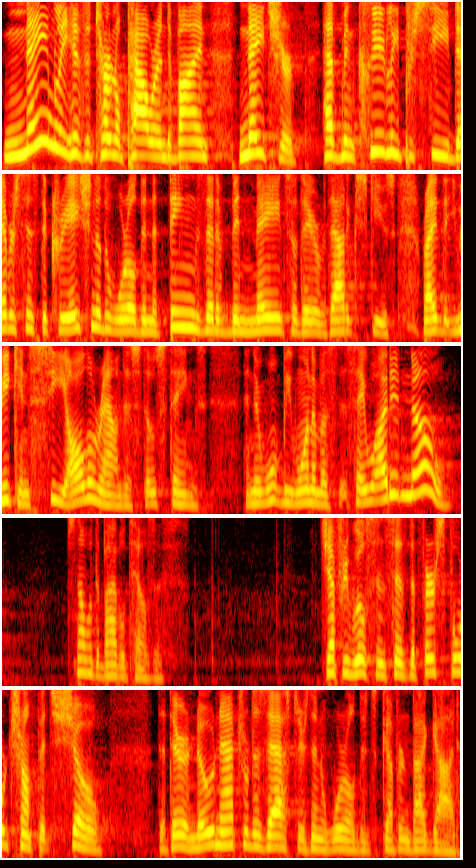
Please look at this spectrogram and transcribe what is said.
namely His eternal power and divine nature, have been clearly perceived ever since the creation of the world in the things that have been made so they are without excuse, right? That we can see all around us those things and there won't be one of us that say, Well, I didn't know. It's not what the Bible tells us. Jeffrey Wilson says the first four trumpets show that there are no natural disasters in a world that's governed by God.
